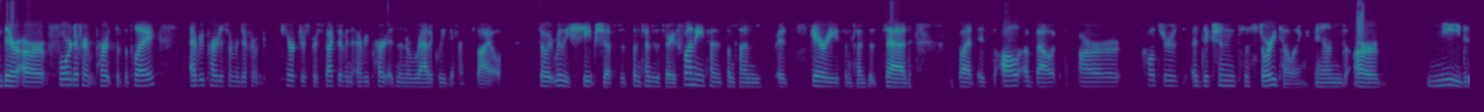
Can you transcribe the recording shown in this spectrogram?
there are four different parts of the play every part is from a different character's perspective and every part is in a radically different style. So it really shape shifts. It sometimes it's very funny, times sometimes it's scary, sometimes it's sad, but it's all about our culture's addiction to storytelling and our need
